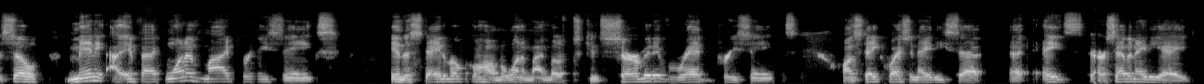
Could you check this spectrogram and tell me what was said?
So many, in fact, one of my precincts in the state of Oklahoma, one of my most conservative red precincts on state question 87, uh, 8, or 788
